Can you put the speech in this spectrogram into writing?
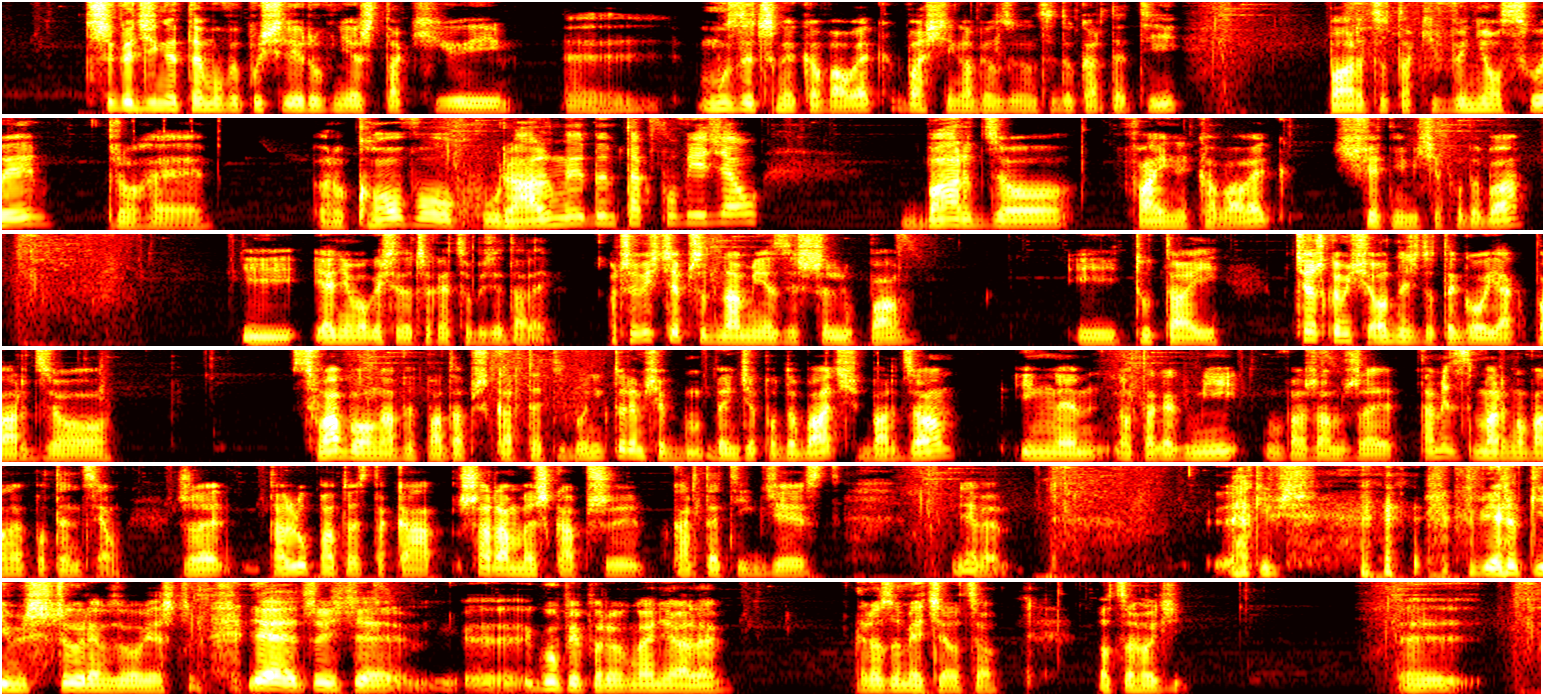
Trzy godziny temu wypuścili również taki yy, muzyczny kawałek, właśnie nawiązujący do Karteti. Bardzo taki wyniosły, trochę rockowo, churalny bym tak powiedział. Bardzo fajny kawałek. Świetnie mi się podoba. I ja nie mogę się doczekać, co będzie dalej. Oczywiście przed nami jest jeszcze lupa. I tutaj ciężko mi się odnieść do tego, jak bardzo słabo ona wypada przy karteti, bo niektórym się będzie podobać bardzo, innym, no tak jak mi, uważam, że tam jest zmarnowany potencjał. Że ta lupa to jest taka szara myszka przy karteti, gdzie jest, nie wiem, jakimś wielkim szczurem złowieszczym. Nie, oczywiście yy, głupie porównanie, ale rozumiecie o co, o co chodzi. Yy,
